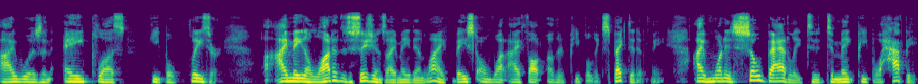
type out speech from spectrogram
I was an A plus people pleaser. I made a lot of the decisions I made in life based on what I thought other people expected of me. I wanted so badly to to make people happy.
